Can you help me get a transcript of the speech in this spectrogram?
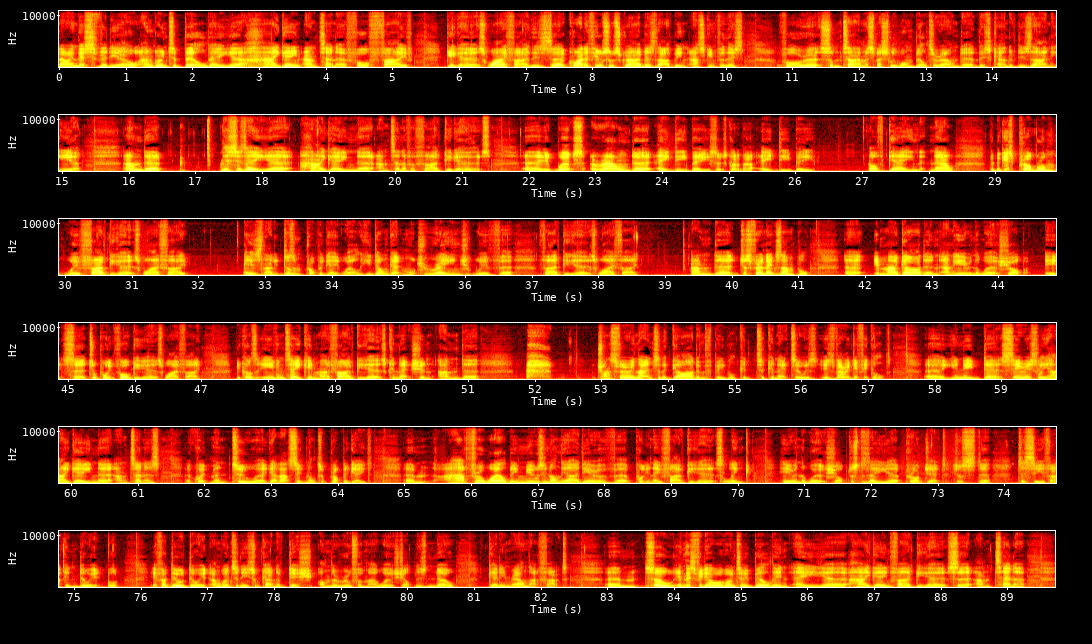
Now in this video I'm going to build a uh, high gain antenna for 5 gigahertz Wi-Fi. There's uh, quite a few subscribers that have been asking for this for uh, some time, especially one built around uh, this kind of design here. And uh, this is a uh, high gain antenna for 5 gigahertz. it works around 8 dB, so it's got about 8 dB of gain. Now, the biggest problem with 5 gigahertz Wi-Fi is that it doesn't propagate well. You don't get much range with uh, 5 gigahertz Wi-Fi. And uh, just for an example, uh, in my garden and here in the workshop, it's uh, 2.4 gigahertz Wi-Fi, because even taking my 5 gigahertz connection and uh, transferring that into the garden for people to connect to is, is very difficult. Uh, you need uh, seriously high gain uh, antennas equipment to uh, get that signal to propagate. Um, I have for a while been musing on the idea of uh, putting a 5 gigahertz link here in the workshop just as a uh, project just to see if I can do it but if I do do it I'm going to need some kind of dish on the roof of my workshop there's no getting around that fact. Um, so in this video we're going to be building a uh, high gain 5 gigahertz uh, antenna.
